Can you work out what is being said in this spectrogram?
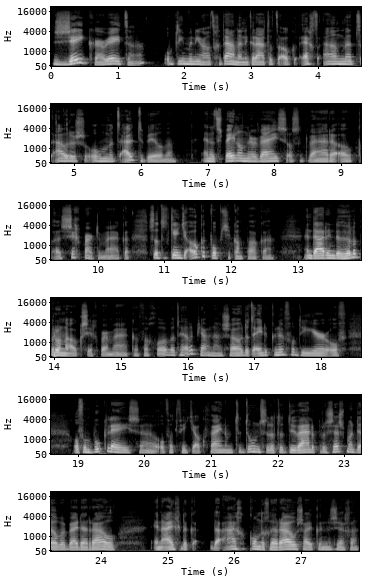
zeker weten op die manier had gedaan. En ik raad dat ook echt aan met ouders om het uit te beelden. En het spelenderwijs, als het ware, ook uh, zichtbaar te maken. Zodat het kindje ook het popje kan pakken. En daarin de hulpbronnen ook zichtbaar maken. Van, goh, wat helpt jou nou zo? Dat ene knuffeldier of, of een boek lezen. Of wat vind je ook fijn om te doen? Zodat het duale procesmodel waarbij de rouw en eigenlijk de aangekondigde rouw, zou je kunnen zeggen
